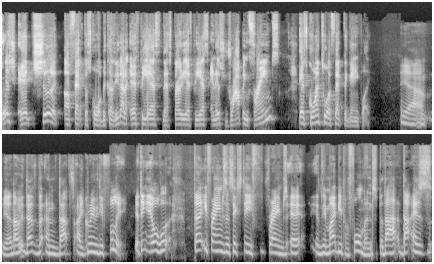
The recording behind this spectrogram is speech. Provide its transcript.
it, it should affect the score because you got an FPS that's 30 FPS and it's dropping frames. It's going to affect the gameplay. yeah, um, yeah, no, that's and that's I agree with you fully. I think it will 30 frames and 60 frames. It, it might be performance, but that that is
